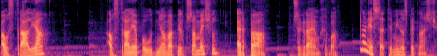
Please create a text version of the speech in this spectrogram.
Australia? Australia Południowa, pierwsza myśl? RPA. Przegrałem chyba. No niestety, minus 15.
